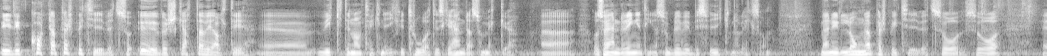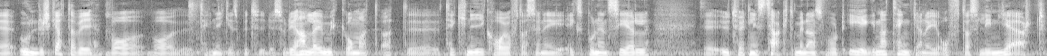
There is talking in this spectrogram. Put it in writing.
I det korta perspektivet så överskattar vi alltid eh, vikten av teknik. Vi tror att det ska hända så mycket. Eh, och så händer ingenting och så blir vi besvikna. Liksom. Men i det långa perspektivet så, så eh, underskattar vi vad, vad, teknikens betydelse. Och det handlar ju mycket om att, att eh, teknik har oftast en e-, exponentiell utvecklingstakt medan vårt egna tänkande är oftast linjärt.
